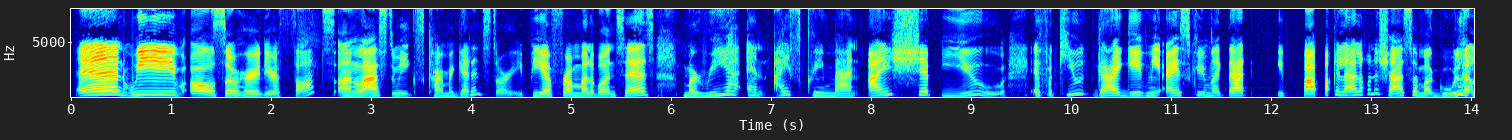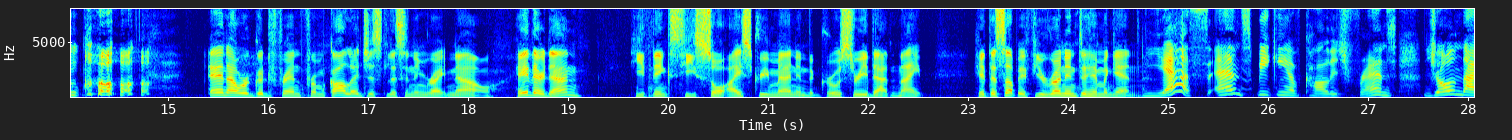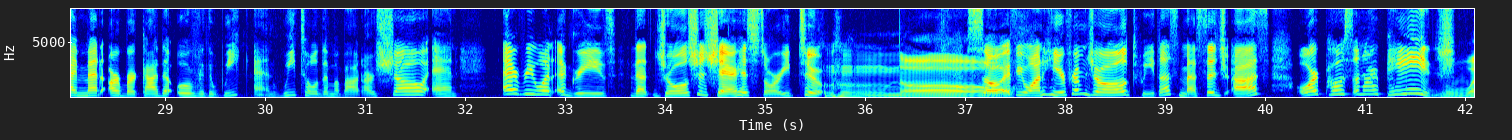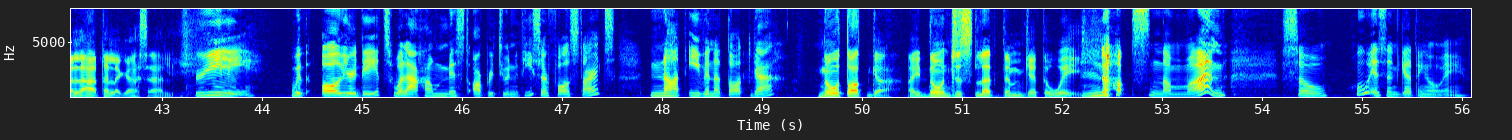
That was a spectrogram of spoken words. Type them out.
And we've also heard your thoughts on last week's Carmageddon story. Pia from Malabon says, Maria and Ice Cream Man, I ship you. If a cute guy gave me ice cream like that, ipapakilala ko na siya sa magulang ko. And our good friend from college is listening right now. Hey there, Dan. He thinks he saw Ice Cream Man in the grocery that night. Hit us up if you run into him again. yes, and speaking of college friends, Joel and I met our barcada over the weekend. We told them about our show, and everyone agrees that Joel should share his story too. no. So if you want to hear from Joel, tweet us, message us, or post on our page. Wala talaga, Sally. Really? With all your dates, wala kang missed opportunities or false starts? Not even a totga? No totga. I don't just let them get away. Nops naman! So, who isn't getting away?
